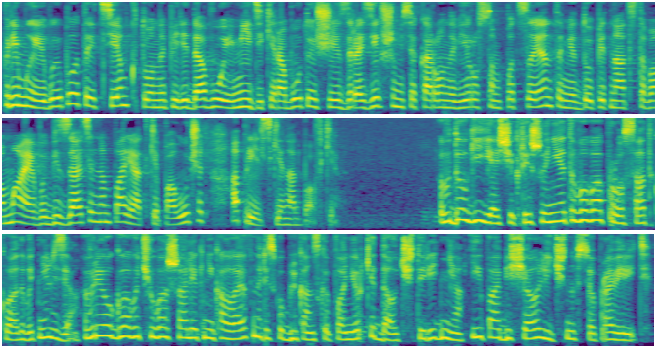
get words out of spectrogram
Прямые выплаты тем, кто на передовой. Медики, работающие с заразившимися коронавирусом пациентами до 15 мая в обязательном порядке получат апрельские надбавки. В долгий ящик решения этого вопроса откладывать нельзя. В Рио главы Чуваш Олег Николаев на республиканской планерке дал 4 дня и пообещал лично все проверить.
